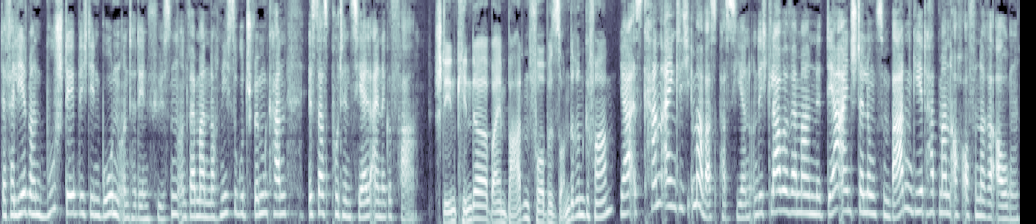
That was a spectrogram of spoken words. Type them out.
Da verliert man buchstäblich den Boden unter den Füßen. Und wenn man noch nicht so gut schwimmen kann, ist das potenziell eine Gefahr. Stehen Kinder beim Baden vor besonderen Gefahren? Ja, es kann eigentlich immer was passieren. Und ich glaube, wenn man mit der Einstellung zum Baden geht, hat man auch offenere Augen.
